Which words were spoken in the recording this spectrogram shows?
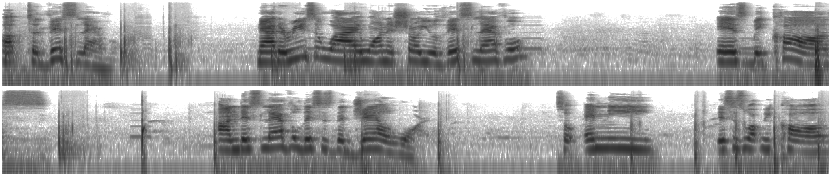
up to this level. Now, the reason why I want to show you this level is because on this level, this is the jail ward. So any, this is what we call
